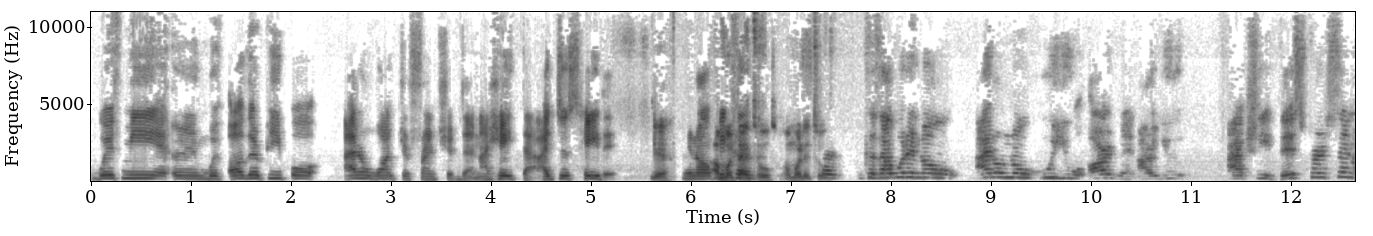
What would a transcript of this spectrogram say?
with me and with other people, I don't want your friendship. Then I hate that. I just hate it. Yeah. you know, I'm with that too. I'm with it too. Because I wouldn't know. I don't know who you are. Then are you actually this person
